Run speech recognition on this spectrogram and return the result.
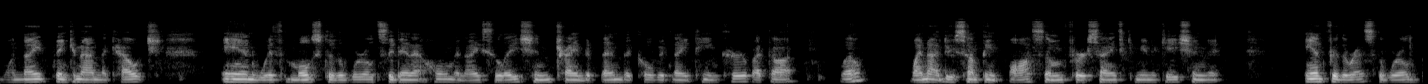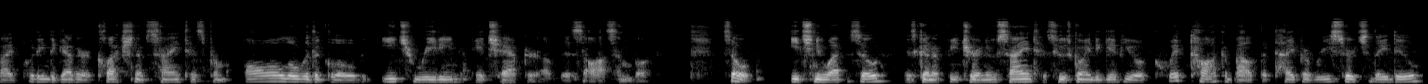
one night thinking on the couch, and with most of the world sitting at home in isolation trying to bend the COVID 19 curve, I thought, well, why not do something awesome for science communication and for the rest of the world by putting together a collection of scientists from all over the globe, each reading a chapter of this awesome book. So each new episode is going to feature a new scientist who's going to give you a quick talk about the type of research they do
